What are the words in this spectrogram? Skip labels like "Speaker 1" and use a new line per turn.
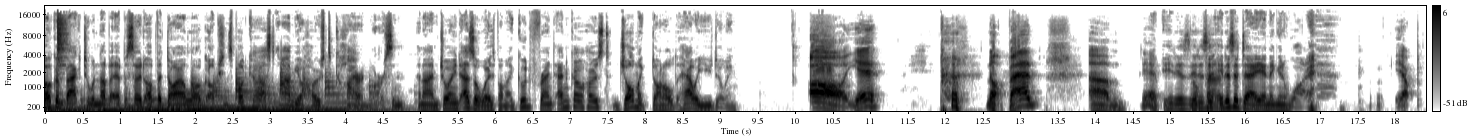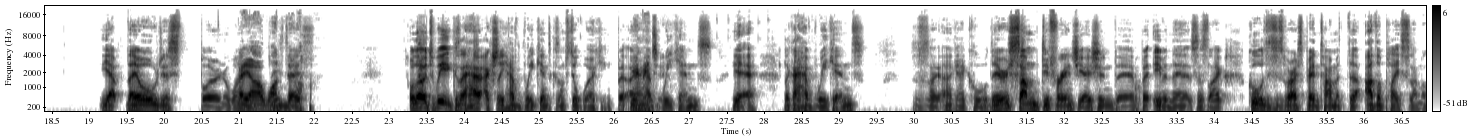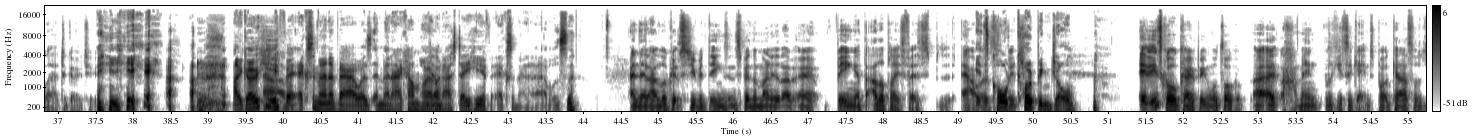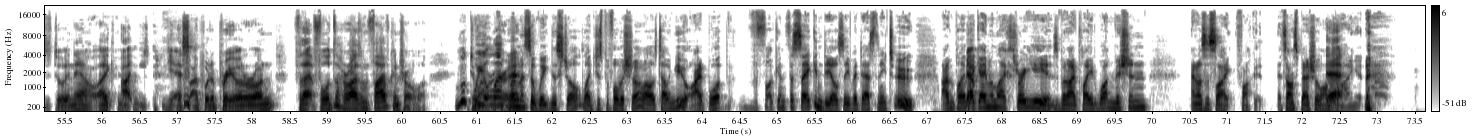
welcome back to another episode of the Dialogue Options podcast. I'm your host, Kyron Morrison, and I'm joined as always by my good friend and co host, Joel McDonald. How are you doing?
Oh yeah, not bad. Um, yeah,
It is it is a,
bad.
it is a day ending in Y.
yep, yep. They all just blur away.
They are one
days. Although it's weird because I have actually have weekends because I'm still working, but I
Yeah, me
have
too.
weekends. Yeah, like I have weekends. It's like okay, cool. There is some differentiation there, but even then, it's just like cool. This is where I spend time at the other place that I'm allowed to go to.
yeah. I go here for
Um,
X amount of hours, and then I come home
Yep.
and I stay here for X amount of hours.
and then I look at stupid things and spend the money that I've earned being at the other place for hours.
it's called
which-
coping, Joel.
It is called coping. We'll talk. I, I, oh, I mean, look, it's a games podcast. We'll just do it now. Like, I, yes, I put a pre-order on for that Forza Horizon Five controller.
Look,
Do
we
I
all have
it?
moments of weakness, Joel. Like just before the show, I was telling you, I bought the fucking Forsaken DLC for Destiny 2. I haven't played
Yep.
that game in like three years, but I played one mission and I was just like, fuck it. It's on special, I'm
Yeah.
buying it.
